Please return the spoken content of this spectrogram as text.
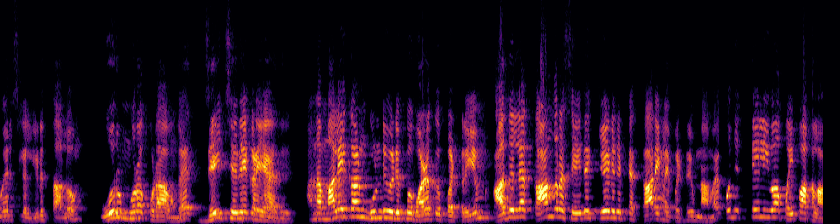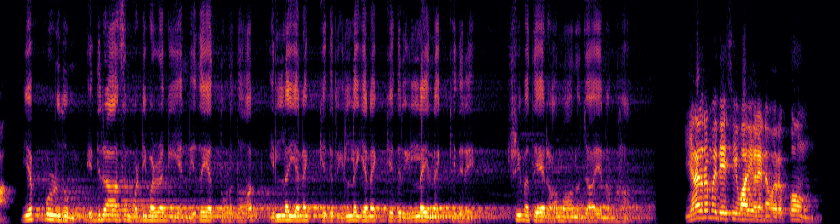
முயற்சிகள் எடுத்தாலும் ஒரு முறை கூட அவங்க ஜெயிச்சதே கிடையாது. அந்த மலைக்கான் குண்டு வெடிப்பு வழக்கு பற்றியும் அதுல காங்கிரஸ் செய்த கேடுகட்ட காரியங்களை பற்றியும் நாம கொஞ்சம் தெளிவா போய் பார்க்கலாம். எப்பொழுதும் எதிராசன் வடிவழகு என் இதயத் தொழுதால் இல்லை எனக்கெதிர் இல்லை எனக்கெதிர் இல்லை எனக்கெதிரே. ஸ்ரீமதே ராமானுஜாய நமஹா. இனதர்ம தேசியவாதிகள் அனைவருக்கும்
